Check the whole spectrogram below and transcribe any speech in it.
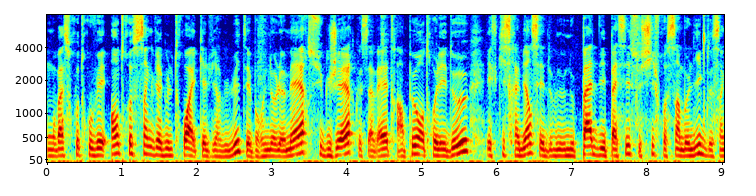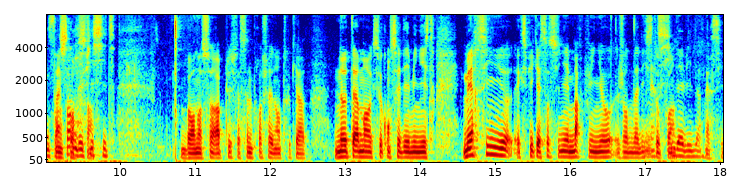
on va se retrouver entre 5,3 et 4,8. Et Bruno Le Maire suggère que ça va être un peu entre les deux. Et ce qui serait bien c'est de ne pas dépasser ce chiffre symbolique de 5%, 5%. de déficit. Bon, on en saura plus la semaine prochaine en tout cas, notamment avec ce Conseil des ministres. Merci. Euh, explication signée Marc Vignot, journaliste Merci au point. David. Merci.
